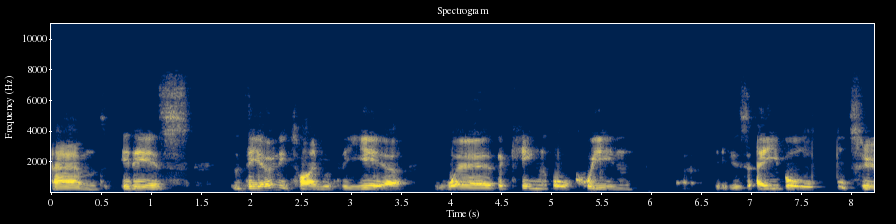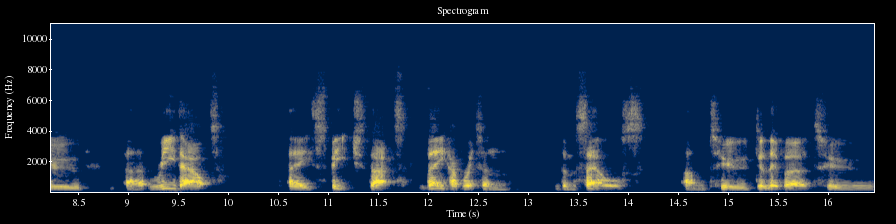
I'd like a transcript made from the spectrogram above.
And it is the only time of the year where the king or queen uh, is able to uh, read out a speech that they have written themselves um, to deliver to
